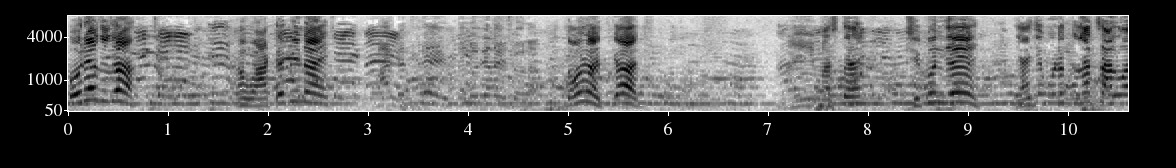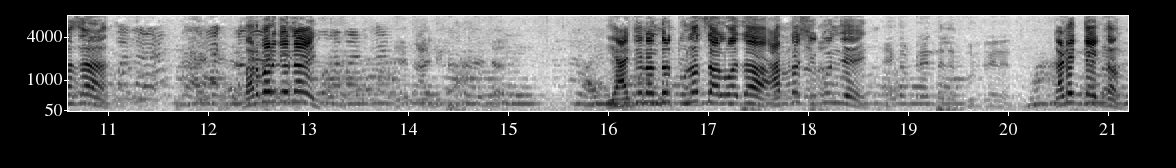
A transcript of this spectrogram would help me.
पोऱ्या तुझा? वाट बी नाही. दोन आहेत का आज? मस्त. शिकून जे याच्यापुढे तुलाच चालवायचा बरोबर का नाही? याच्या नंतर तुलाच चालवायचा आता शिकून जे एकदम ट्रेन झाले फुल ट्रेन आहे कडक का एकदम.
